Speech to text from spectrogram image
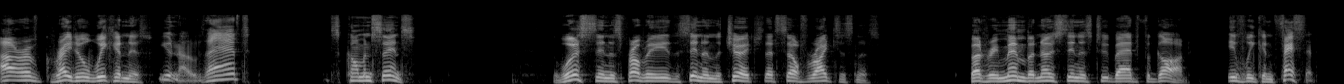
are of greater wickedness. You know that. It's common sense. The worst sin is probably the sin in the church, that's self righteousness. But remember, no sin is too bad for God if we confess it.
